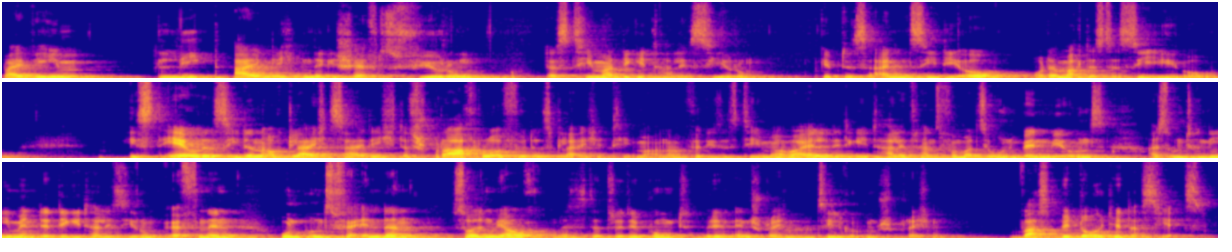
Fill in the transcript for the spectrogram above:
bei wem liegt eigentlich in der Geschäftsführung das Thema Digitalisierung? Gibt es einen CDO oder macht es der CEO? Ist er oder sie dann auch gleichzeitig das Sprachrohr für das gleiche Thema, ne, für dieses Thema, weil die digitale Transformation, wenn wir uns als Unternehmen der Digitalisierung öffnen und uns verändern, sollten wir auch, und das ist der dritte Punkt, mit den entsprechenden Zielgruppen sprechen. Was bedeutet das jetzt?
